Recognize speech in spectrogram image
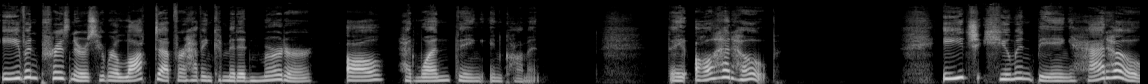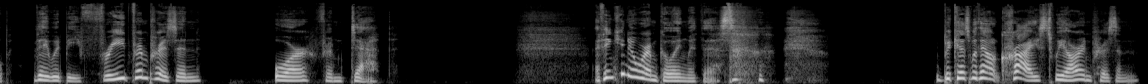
even prisoners who were locked up for having committed murder all had one thing in common. They all had hope. Each human being had hope they would be freed from prison or from death. I think you know where I'm going with this. because without Christ, we are in prison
